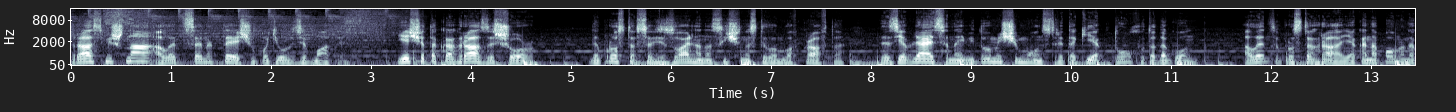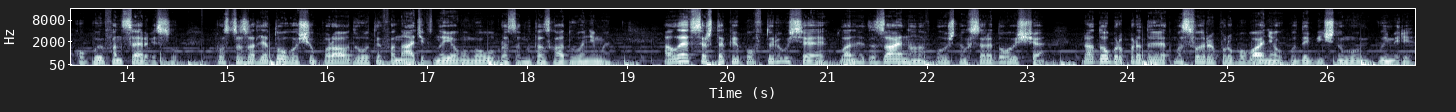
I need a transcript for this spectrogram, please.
Гра смішна, але це не те, що хотілося б мати. Є ще така гра The Shore, де просто все візуально насичено стилем Лавкрафта, де з'являються найвідоміші монстри, такі як Ктулху та Дагон. Але це просто гра, яка наповнена купою фансервісу, просто задля того, щоб порадувати фанатів знайомими образами та згадуваннями. Але все ж таки повторюся, в плані дизайну навколишнього середовища гра добре передає атмосферу перебування у подебічному вимірі.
